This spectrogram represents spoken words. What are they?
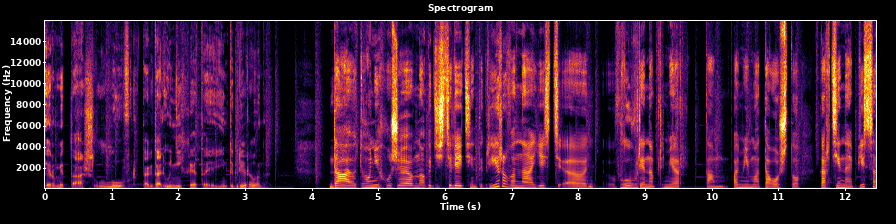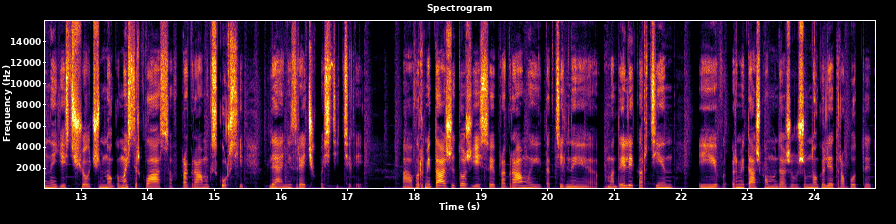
Эрмитаж, Лувр и так далее, у них это интегрировано? Да, это у них уже много десятилетий интегрировано. Есть э, в Лувре, например, там помимо того, что картины описаны, есть еще очень много мастер-классов, программ, экскурсий для незрячих посетителей. А в Эрмитаже тоже есть свои программы и тактильные модели картин. И Эрмитаж, по-моему, даже уже много лет работает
